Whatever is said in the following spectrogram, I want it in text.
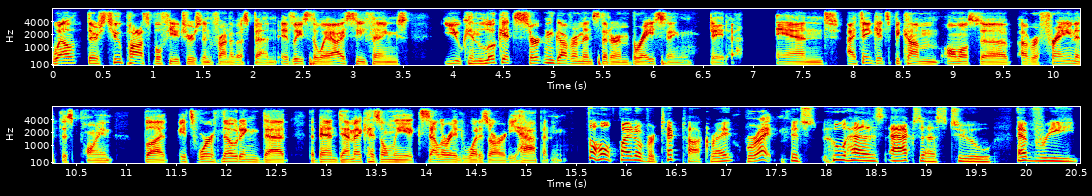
Well, there's two possible futures in front of us, Ben, at least the way I see things. You can look at certain governments that are embracing data. And I think it's become almost a, a refrain at this point, but it's worth noting that the pandemic has only accelerated what is already happening. The whole fight over TikTok, right? Right. It's who has access to every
